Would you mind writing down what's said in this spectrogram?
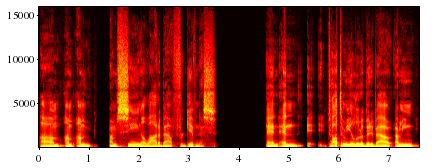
um, I'm I'm I'm seeing a lot about forgiveness and and talk to me a little bit about i mean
